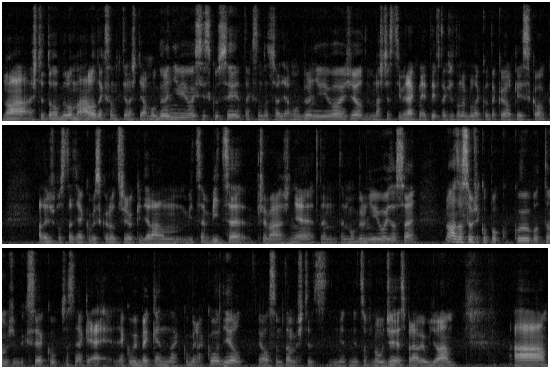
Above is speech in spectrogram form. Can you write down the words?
No a ještě toho bylo málo, tak jsem chtěl ještě dělat mobilní vývoj si zkusit, tak jsem začal dělat mobilní vývoj, že jo, naštěstí v React Native, takže to nebyl jako takový velký skok. A teď už v podstatě skoro tři roky dělám více, více převážně ten, ten mobilní vývoj zase. No a zase už jako pokukuju o tom, že bych si jako občas nějaký jakoby backend jakoby nakodil. Jo, jsem tam ještě něco v Node.js právě udělám. A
